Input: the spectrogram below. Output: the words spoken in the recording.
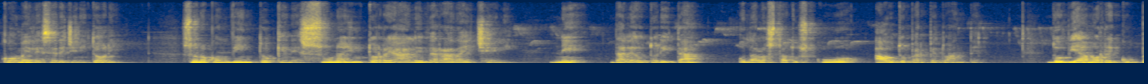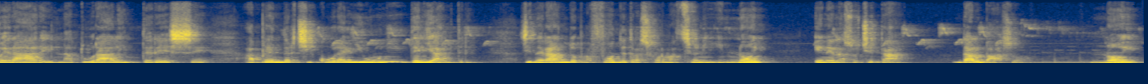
come l'essere genitori. Sono convinto che nessun aiuto reale verrà dai cieli, né dalle autorità o dallo status quo autoperpetuante. Dobbiamo recuperare il naturale interesse a prenderci cura gli uni degli altri generando profonde trasformazioni in noi e nella società dal basso. Noi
